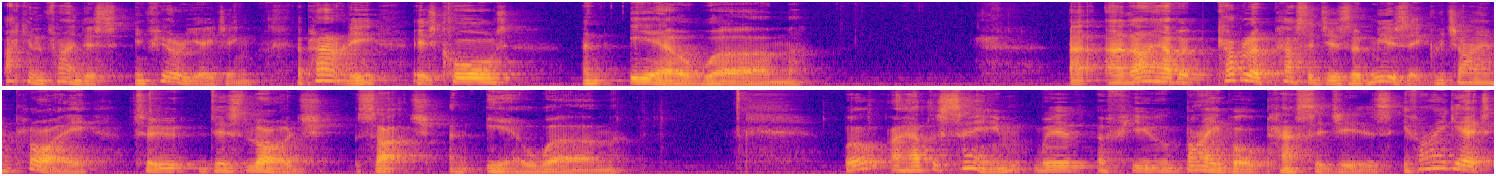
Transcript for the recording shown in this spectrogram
I can find this infuriating. Apparently, it's called an earworm. And I have a couple of passages of music which I employ to dislodge such an earworm. Well, I have the same with a few Bible passages. If I get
